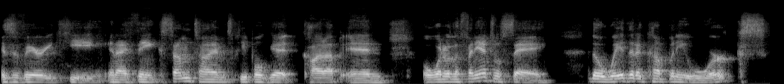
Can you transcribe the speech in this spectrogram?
is very key. And I think sometimes people get caught up in, well, what do the financials say? The way that a company works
